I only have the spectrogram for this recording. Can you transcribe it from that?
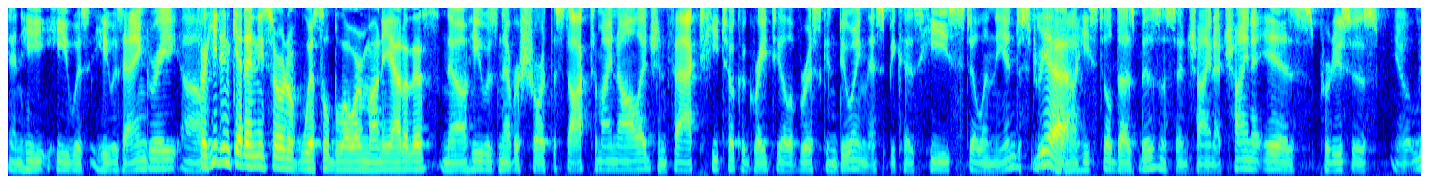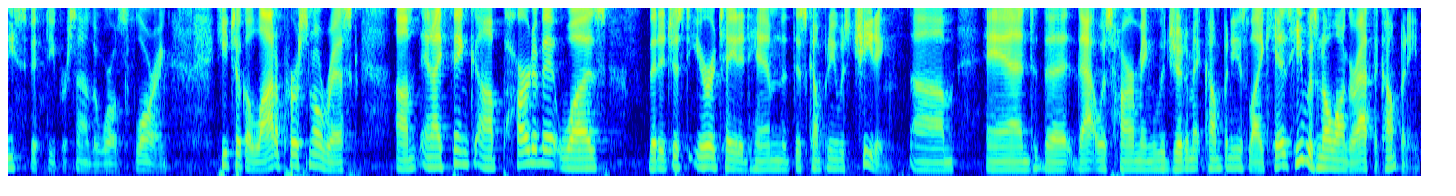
and he he was he was angry. Um, So he didn't get any sort of whistleblower money out of this. No, he was never short the stock, to my knowledge. In fact, he took a great deal of risk in doing this because he's still in the industry. Yeah. You know, he still does business in China. China is produces you know at least fifty percent of the world's flooring. He took a lot of personal risk, um, and I think uh, part of it was that it just irritated him that this company was cheating. Um, and that that was harming legitimate companies like his. He was no longer at the company.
